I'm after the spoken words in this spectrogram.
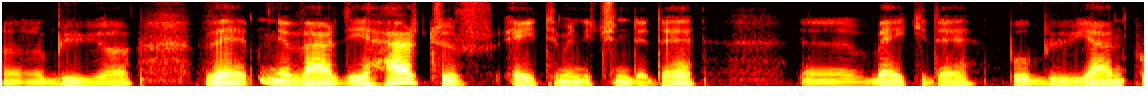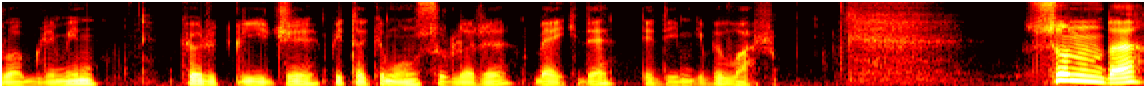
e, büyüyor ve verdiği her tür eğitimin içinde de e, belki de bu büyüyen problemin körükleyici bir takım unsurları belki de dediğim gibi var. Sonunda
